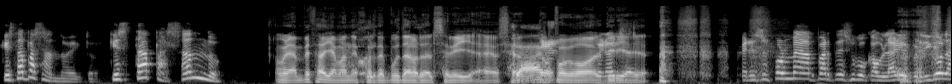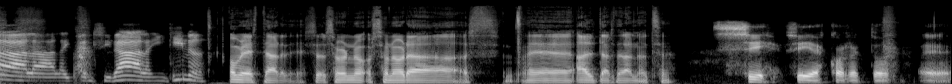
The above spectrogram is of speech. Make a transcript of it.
¿Qué está pasando, Héctor? ¿Qué está pasando? Hombre, ha empezado llamando hijos de puta a los del Sevilla, ¿eh? o sea, tampoco diría yo. Pero eso forma parte de su vocabulario, pero digo la, intensidad, la inquina. Hombre, es tarde, son, horas eh, altas de la noche. Sí, sí, es correcto. Eh,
